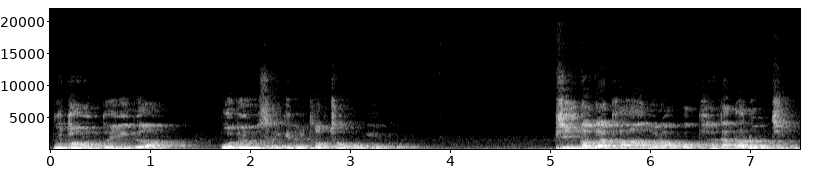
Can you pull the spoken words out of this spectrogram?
무더운 더위가 모든 세계를 덮쳐오고 있고 빙하가 다 얼었고 바다가 넘치고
